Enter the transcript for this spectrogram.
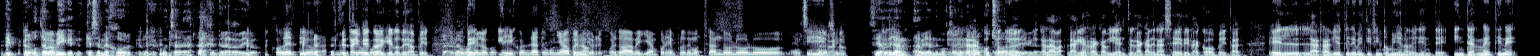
Di- Pregúntame a mí, que, que sé mejor que lo que escucha la gente de la radio. Joder, tío. Se está diciendo que lo de Apple. Claro. Luego me lo corregís con el dato cuñado, pero Bueno. yo recuerdo a Avellán, por ejemplo, demostrando lo, lo- en fin, Sí, bueno, bueno. Sí. Habían, habían demostrado que no escuchaba tío, nadie. era la, la guerra que había entre la cadena SER y la COPE y tal. El- la radio tiene 25 millones de oyentes. Internet tiene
